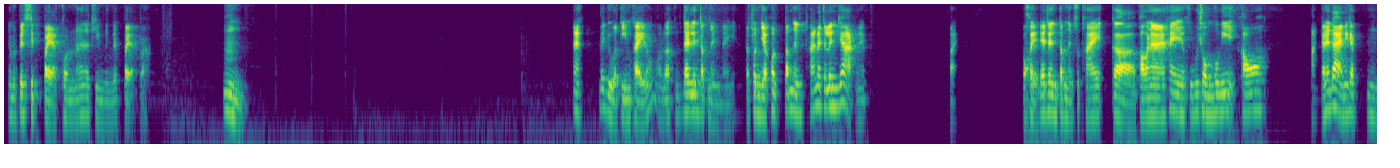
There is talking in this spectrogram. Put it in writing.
เนี่ยมันเป็นสิบแปดคนนะทีมหนึ่งได้แปดป่ะอืมอะ ได้อยู่กับทีมใครเนาะแล้วได้เล่นตำแหน่งไหน แต่ส่วนใหญ่ตำแหน่งสุดท้ายน่าจะเล่นยากนะครับไปโอเค ได้เล่นตำแหน่งสุดท้าย ก็ภาวนาให้คุณผู้ชมพวกนี้เขาผ่านกันให้ได้นะครับ อืม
